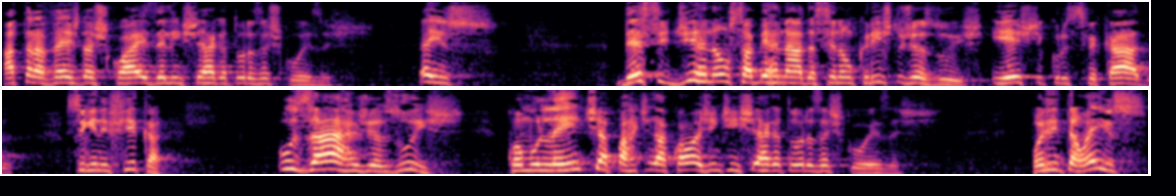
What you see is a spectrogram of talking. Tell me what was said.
através das quais ele enxerga todas as coisas. É isso. Decidir não saber nada senão Cristo Jesus e este crucificado significa usar Jesus como lente a partir da qual a gente enxerga todas as coisas. Pois então, é isso.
